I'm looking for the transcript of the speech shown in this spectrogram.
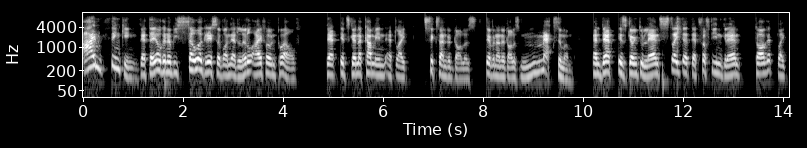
I'm thinking that they are going to be so aggressive on that little iPhone 12 that it's going to come in at like $600, $700 maximum. And that is going to land straight at that 15 grand target, like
